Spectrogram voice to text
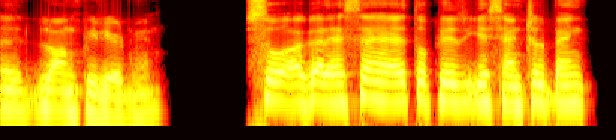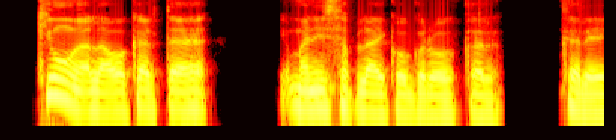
लॉन्ग पीरियड में। सो so, अगर ऐसा है तो फिर ये सेंट्रल बैंक क्यों अलाउ करता है मनी सप्लाई को ग्रो कर करे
